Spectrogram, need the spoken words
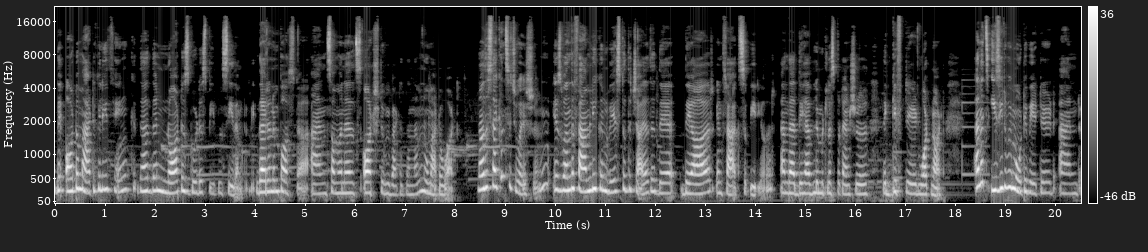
they automatically think that they're not as good as people see them to be. They're an imposter and someone else ought to be better than them no matter what. Now, the second situation is when the family conveys to the child that they they are in fact superior and that they have limitless potential, they're gifted, whatnot and it's easy to be motivated and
